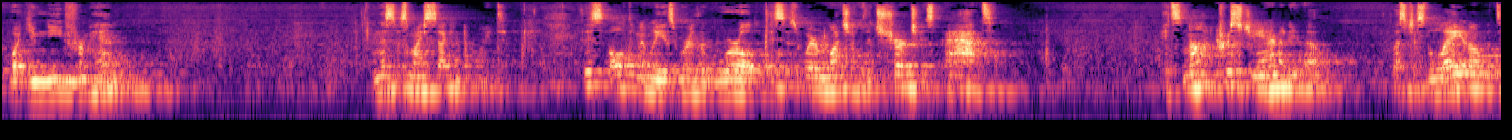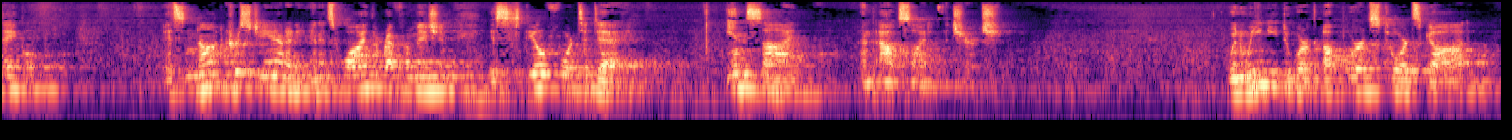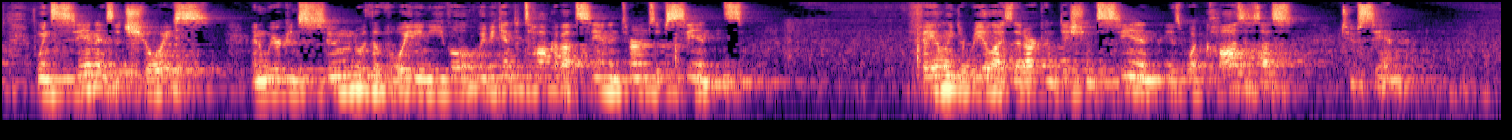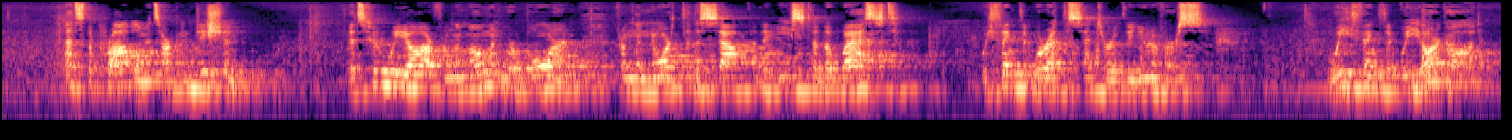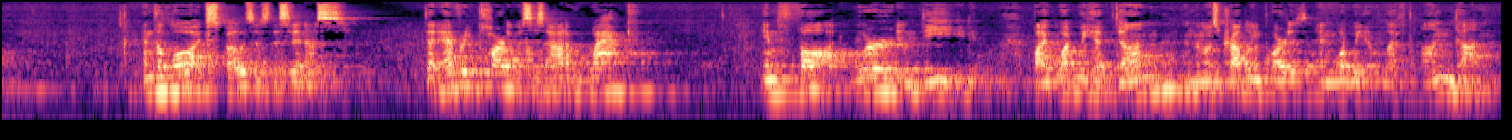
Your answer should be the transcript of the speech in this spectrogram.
what you need from Him. And this is my second point. This ultimately is where the world, this is where much of the church is at. It's not Christianity, though. Let's just lay it on the table. It's not Christianity, and it's why the Reformation is still for today, inside and outside of the church. When we need to work upwards towards God, when sin is a choice, and we're consumed with avoiding evil, we begin to talk about sin in terms of sins failing to realize that our condition, sin, is what causes us to sin. That's the problem. It's our condition. It's who we are from the moment we're born, from the north to the south, to the east to the west. We think that we're at the center of the universe. We think that we are God. And the law exposes this in us that every part of us is out of whack in thought, word, and deed by what we have done, and the most troubling part is, and what we have left undone.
